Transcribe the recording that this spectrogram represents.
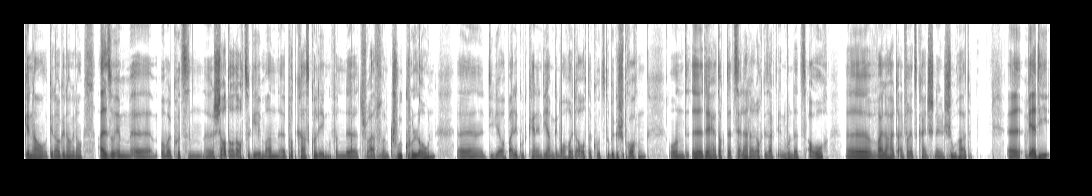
Genau, genau, genau, genau. Also, im, äh, um mal kurz einen äh, Shoutout auch zu geben an äh, Podcast-Kollegen von der Triathlon Crew Cologne, äh, die wir auch beide gut kennen, die haben genau heute auch da kurz drüber gesprochen. Und äh, der Herr Dr. Zeller hat halt auch gesagt, ihn wundert es auch, äh, weil er halt einfach jetzt keinen schnellen Schuh hat. Äh, wer die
